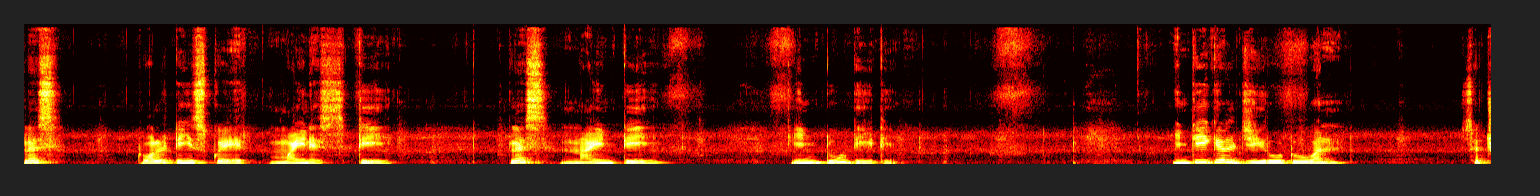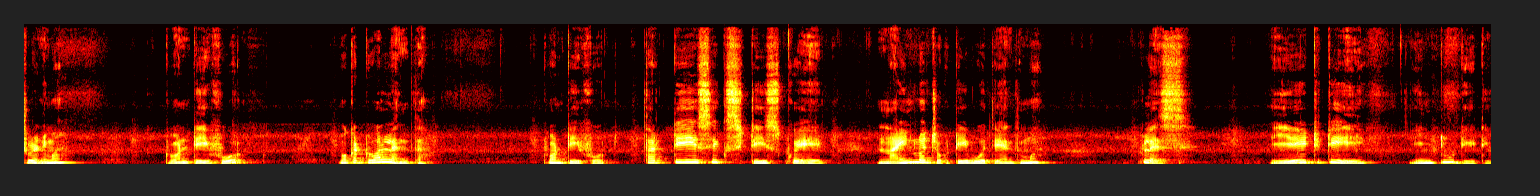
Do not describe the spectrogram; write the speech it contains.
plus twelve T square minus T plus ninety into D T. Integral zero to one. Sir చూడండి మా. ట్వంటీ ఫోర్ ఒక ట్వెల్వ్ ఎంత? Twenty four. Thirty six T square నైన్లోంచి ఒక టీ పోతే ఎంతమ్మా? Plus eight T into D T.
